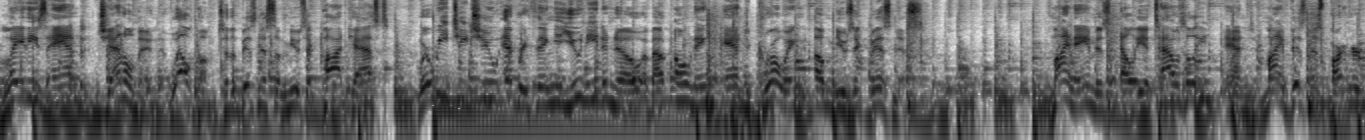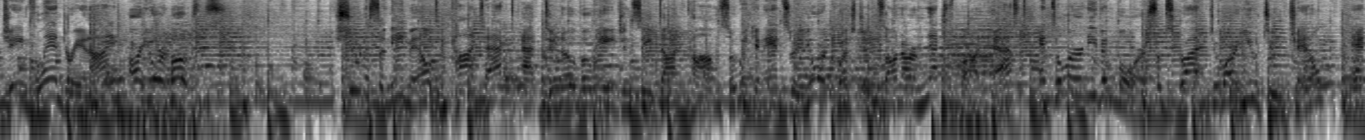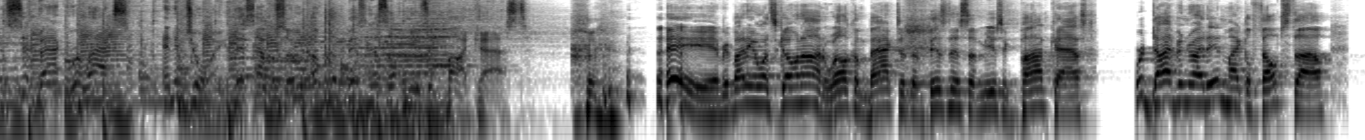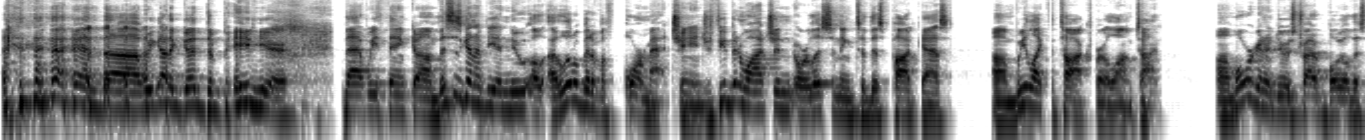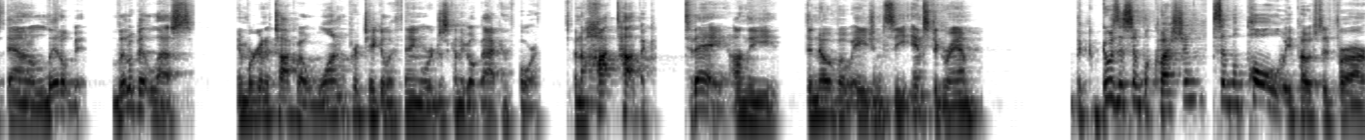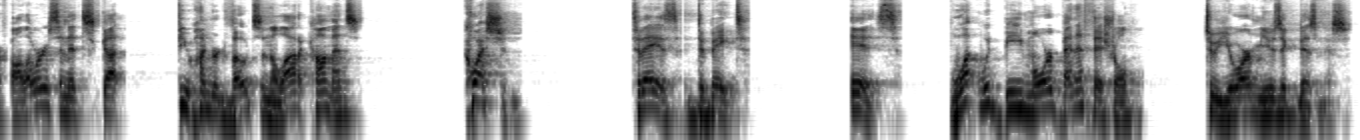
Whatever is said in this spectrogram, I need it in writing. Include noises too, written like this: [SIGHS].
Ladies and gentlemen, welcome to the Business of Music podcast, where we teach you everything you need to know about owning and growing a music business. My name is Elliot Towsley, and my business partner James Landry and I are your hosts. Shoot us an email to contact at denovoagency.com so we can answer your questions on our next podcast. And to learn even more, subscribe to our YouTube channel and sit back, relax, and enjoy this episode of the Business of Music podcast. [LAUGHS] hey, everybody, what's going on? Welcome back to the Business of Music podcast. We're diving right in, Michael Phelps style. [LAUGHS] and uh, we got a good debate here that we think um, this is going to be a new, a, a, little bit of a format change. If you've been watching or listening to this podcast, um, we like to talk for a long time. Um, what we're going to do is try to boil this down a little bit, a little bit less, and we're going to talk about one particular thing. We're just going to go back and forth. It's been a hot topic today on the De Novo Agency Instagram. It was a simple question, simple poll we posted for our followers, and it's got a few hundred votes and a lot of comments. Question Today's debate is what would be more beneficial to your music business?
